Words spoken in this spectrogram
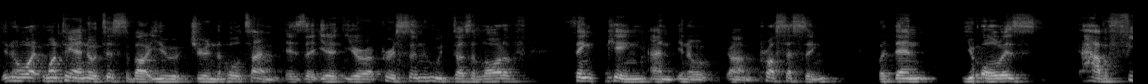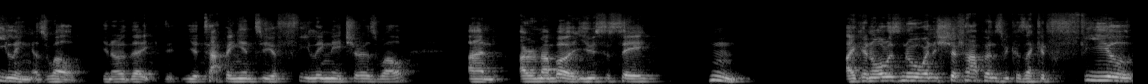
you know what? One thing I noticed about you during the whole time is that you're, you're a person who does a lot of thinking and, you know, um, processing, but then you always have a feeling as well. You know, that you're tapping into your feeling nature as well and I remember you used to say, hmm, I can always know when the shift happens because I could feel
